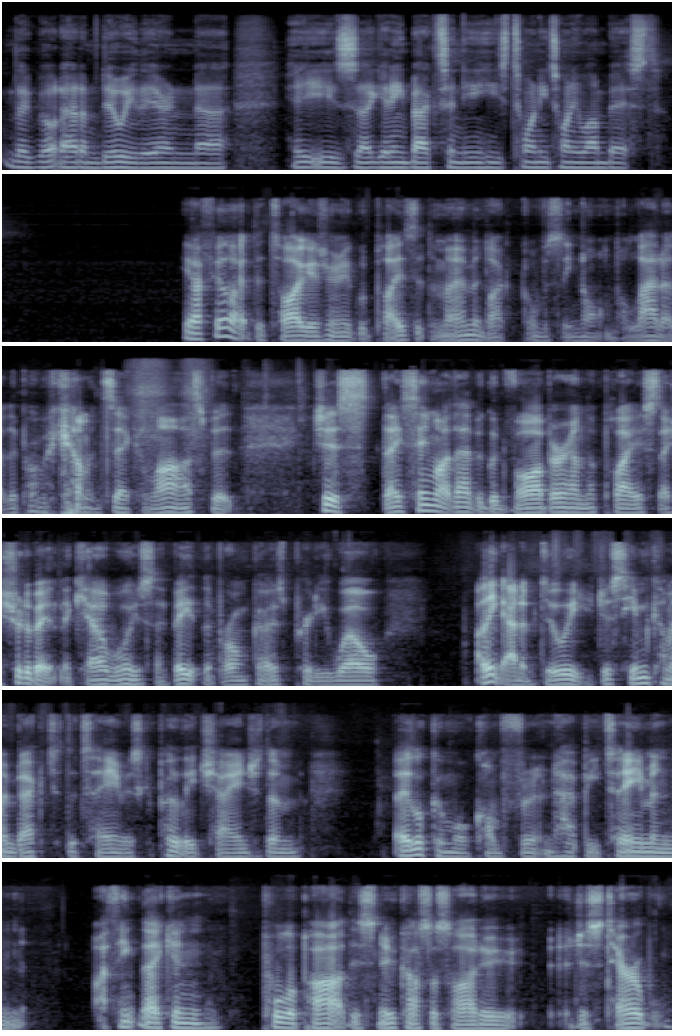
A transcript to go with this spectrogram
they've got Adam Doueihi there, and uh, he is uh, getting back to near his 2021 best. Yeah, I feel like the Tigers are in a good place at the moment. Like, obviously not on the ladder; they're probably coming second last, but just they seem like they have a good vibe around the place. They should have beaten the Cowboys. They beat the Broncos pretty well. I think Adam Doueihi, just him coming back to the team, has completely changed them. They look a more confident and happy team, and I think they can pull apart this Newcastle side who are just terrible.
